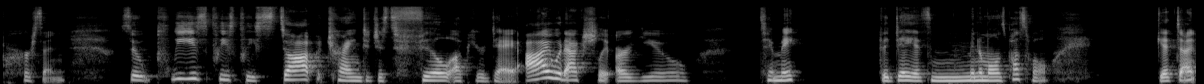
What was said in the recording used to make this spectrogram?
person so please please please stop trying to just fill up your day. I would actually argue to make the day as minimal as possible. Get done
